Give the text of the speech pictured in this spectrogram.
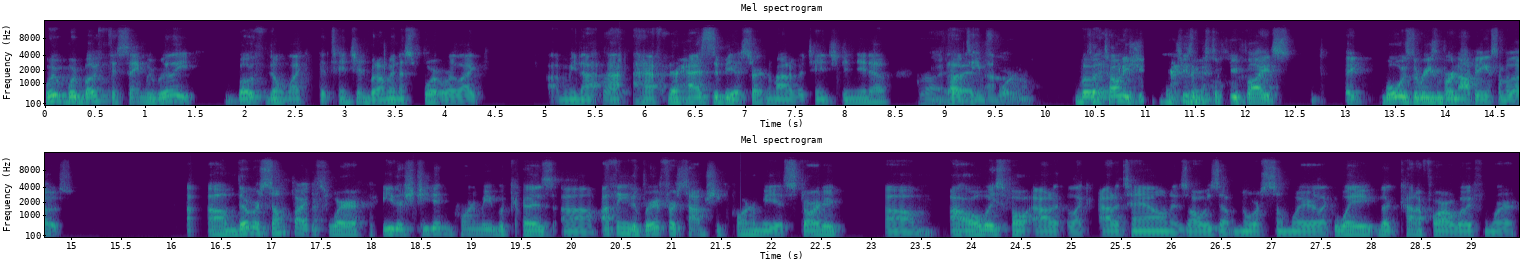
we're we're both the same. We really both don't like attention, but I'm in a sport where like I mean I, Right. I have there has to be a certain amount of attention, you know. Right. Not But, team sport. um, but So Tony, she, she's missed a few fights. Like, what was the reason for not being in some of those? um, there were some fights where either she didn't corner me because um, I think the very first time she cornered me, it started. Um, I always fought out like out of town. It was always up north somewhere, like way like kind of far away from where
